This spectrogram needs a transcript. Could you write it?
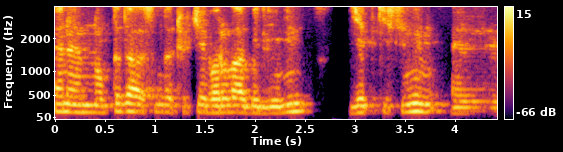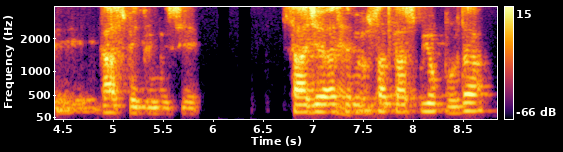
en önemli nokta da aslında Türkiye Barolar Birliği'nin yetkisinin e, gasp edilmesi. Sadece aslında bir ruhsat gaspı yok burada.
